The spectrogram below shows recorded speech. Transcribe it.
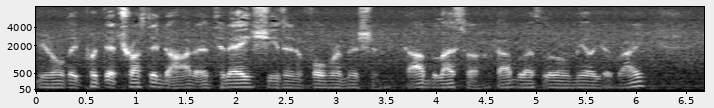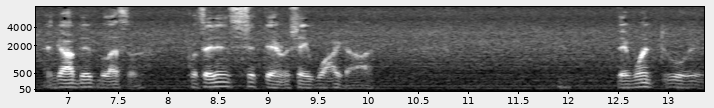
you know, they put their trust in God, and today she's in a full remission. God bless her. God bless little Amelia, right? And God did bless her. But they didn't sit there and say, why God? They went through it.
